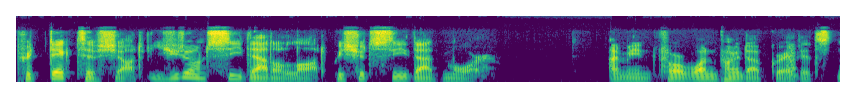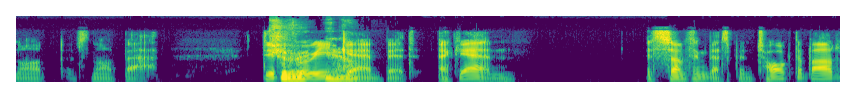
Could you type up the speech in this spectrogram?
predictive shot. You don't see that a lot. We should see that more. I mean, for one point upgrade, it's not it's not bad. Debris yeah. Gambit again. It's something that's been talked about.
